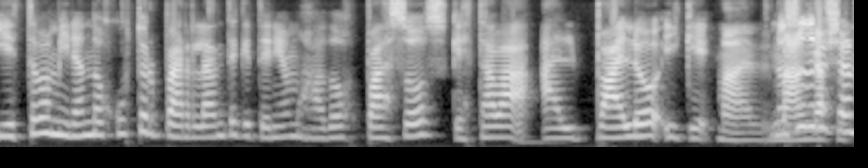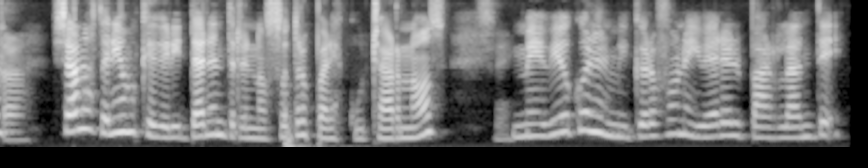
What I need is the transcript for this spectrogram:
y estaba mirando justo el parlante que teníamos a dos pasos, que estaba al palo y que Mal. Nosotros ya- ya nos teníamos que gritar entre nosotros para escucharnos. Sí. Me vio con el micrófono y ver el parlante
